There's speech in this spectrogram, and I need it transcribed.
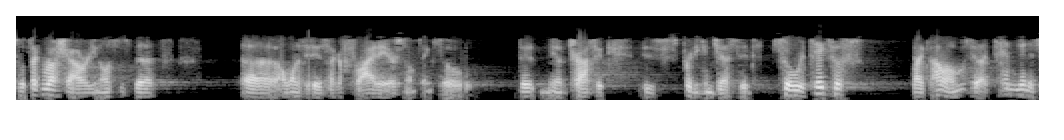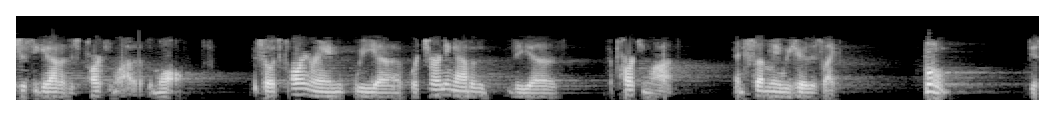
So it's like rush hour, you know, this is the, uh, I want to say it's like a Friday or something. So the, you know, traffic is pretty congested. So it takes us like, I don't know, say like 10 minutes just to get out of this parking lot at the mall. So it's pouring rain. We, uh, we're turning out of the, the, uh, the parking lot and suddenly we hear this like, boom, this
